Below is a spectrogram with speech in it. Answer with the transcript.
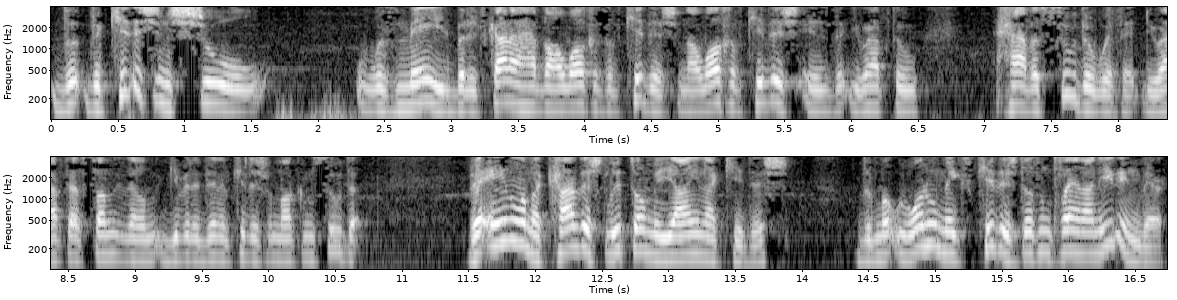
the, the kiddush and shul was made, but it's got to have the halachas of kiddush. And the halach of kiddush is that you have to have a suda with it. You have to have something that'll give it a din of kiddush from makom suda. Ve'ein lamakadesh lito miyayin kiddush. The one who makes kiddush doesn't plan on eating there,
